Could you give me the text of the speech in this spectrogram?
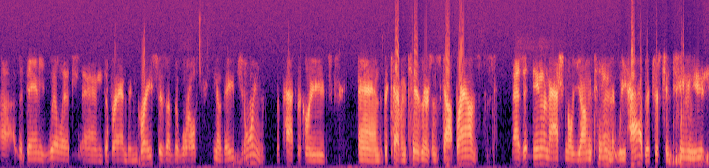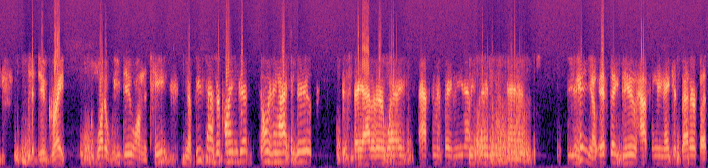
Uh, the Danny Willett and the Branden Graces of the world, you know, they joined the Patrick Reeds and the Kevin Kisners and Scott Browns as an international young team that we have that just continues to do great. What do we do on the tee? You know, if these guys are playing good, the only thing I can do is stay out of their way, ask them if they need anything, and you know, if they do, how can we make it better? But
